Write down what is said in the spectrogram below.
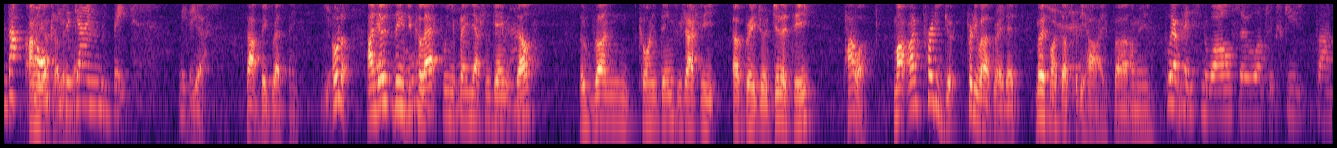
that cog is a gang's base. Methinks. Yes. That big red thing. Yes. Oh look, and those are things you Oh, collect when you're playing the actual game itself. The run coin things, which actually upgrade your agility, power. My, I'm pretty good, pretty well upgraded. Most of my stuff's pretty high, but I mean, We haven't played this in a while, so we'll have to excuse the bad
